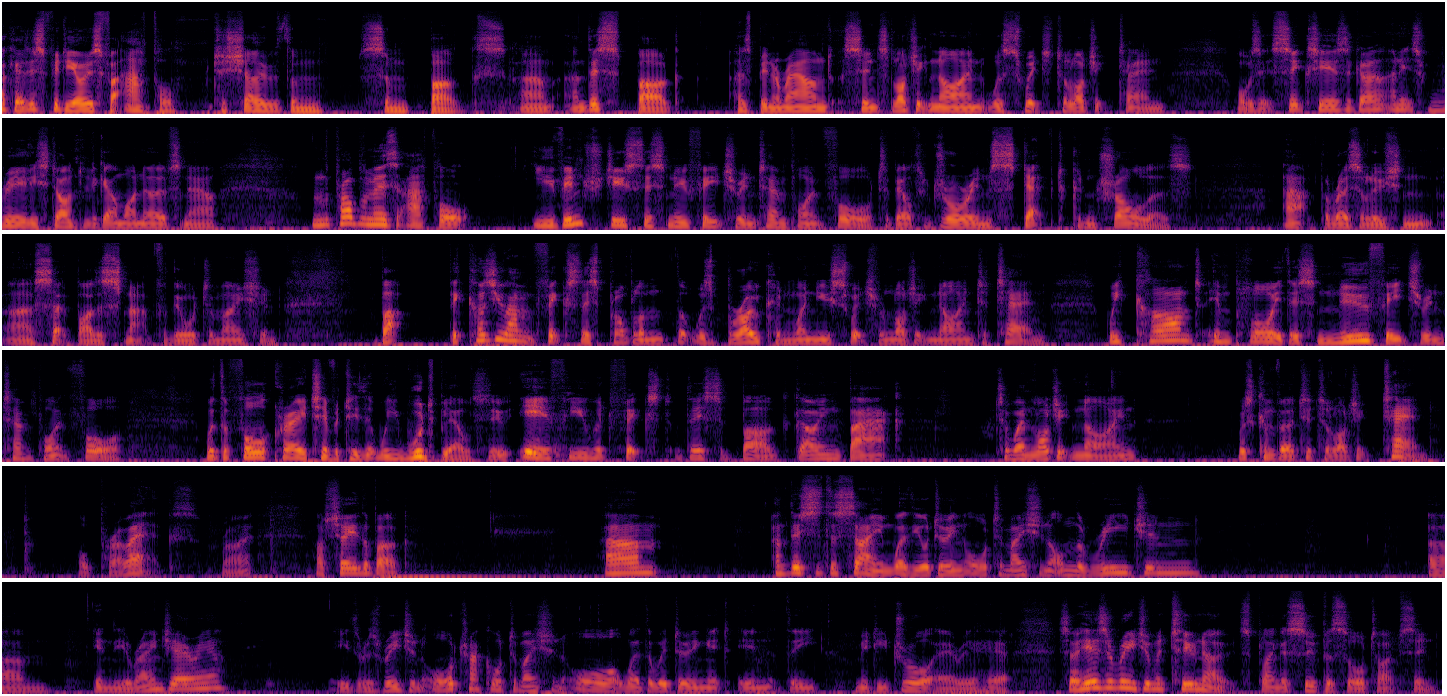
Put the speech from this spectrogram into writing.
Okay, this video is for Apple to show them some bugs. Um, and this bug has been around since Logic 9 was switched to Logic 10. What was it, six years ago? And it's really starting to get on my nerves now. And the problem is, Apple, you've introduced this new feature in 10.4 to be able to draw in stepped controllers at the resolution uh, set by the snap for the automation. But because you haven't fixed this problem that was broken when you switched from Logic 9 to 10, we can't employ this new feature in 10.4 with the full creativity that we would be able to do if you had fixed this bug going back to when Logic 9 was converted to Logic 10 or Pro X, right? I'll show you the bug. Um, and this is the same whether you're doing automation on the region um, in the arrange area either as region or track automation or whether we're doing it in the MIDI draw area here. So here's a region with two notes playing a super saw type synth.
